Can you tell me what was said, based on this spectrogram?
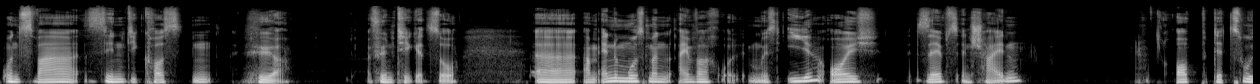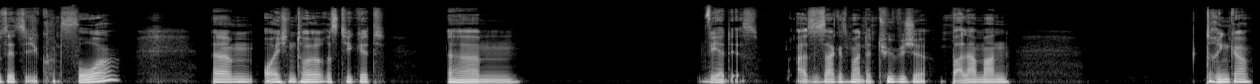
Und zwar sind die Kosten höher für ein Ticket. So. Äh, am Ende muss man einfach, müsst ihr euch selbst entscheiden, ob der zusätzliche Komfort ähm, euch ein teures Ticket ähm, wert ist. Also ich sage jetzt mal, der typische Ballermann Trinker,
